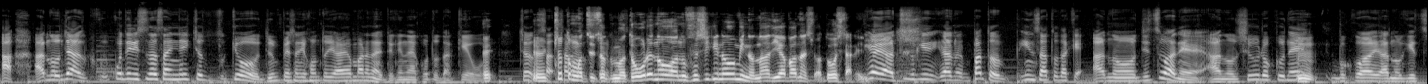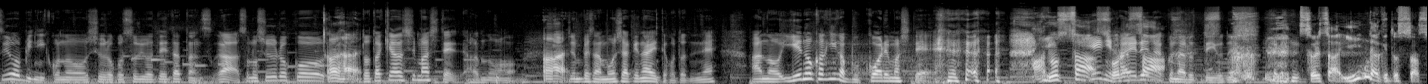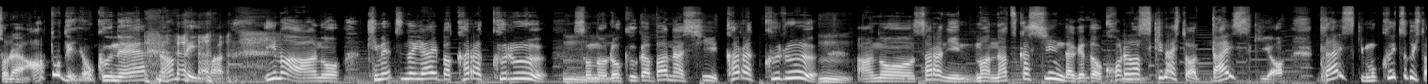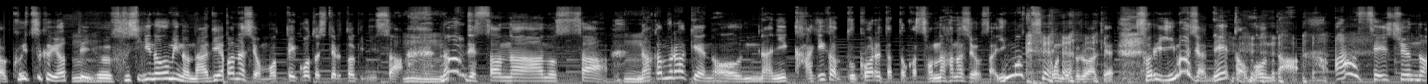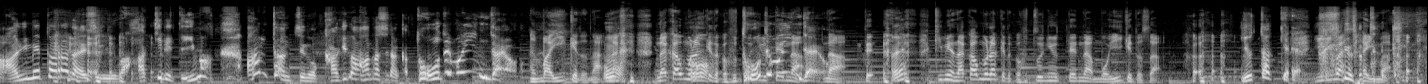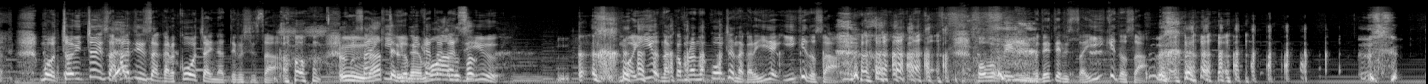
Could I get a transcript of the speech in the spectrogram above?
ああのじゃあここでリスナーさんにねちょっと今日順平さんに本当に謝らないといけないことだけを。えちょえちょっと待ってちょっと待って俺のあの不思議の海のナディア話はどうしたらいい？いやいや続きあのパッとインサートだけ。あの実はねあの収録ね、うん。僕はあの月曜日にこの収録をする予定だったんですがその収録をはいはい。ドタキャンしましてあのはい。順平さん申し訳ないってことでねあの家の鍵がぶっ壊れまして。あのさ 家にそれさ入れなくなるっていうね。それさいいんだけどさそれ後でよくね？なんで今今あの「鬼滅の刃」から来る、うん。その録画話から来る、うん。あのさらにまあ懐かしいんだけどこれは好きな人は大好きよ。大好きもう食いつく人は食いつくよっていう不思議の海のナディア話を持っていこうとしてる時にさ、うんなんでそんなあのさ、うん。中村家の何鍵がぶっ壊れたとかそんな話をさ今突っ込んでくるわけ。それ今じゃねえと思うんだ。ああ青春のアニメパラダイスにははっきり言って今あんたんちの鍵の話なんかどうでもいいんだよ。まあいいけどな、うん。な中村家とか普通に言ってんな。どうでもいいんだよ。な。って 君は中村家とか普通に言ってんな。もういいけどさ。言ったっけ？言いました今。もうちょいちょいさ、ハジンさんからこうちゃんになってるしさ。う最近呼び方が自由。もういいよ中村のこうちゃんだからいいいいけどさ。ホームページにも出てるしさ。いいけどさ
